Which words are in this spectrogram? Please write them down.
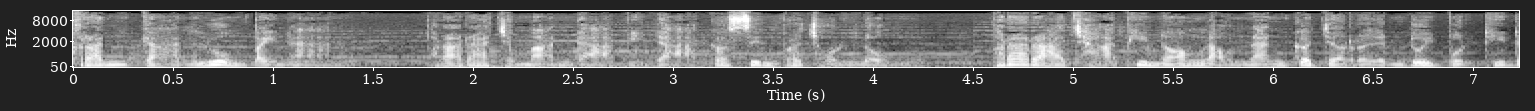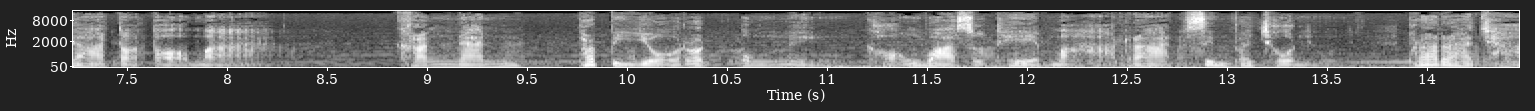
ครั้นการล่วงไปนาน พระราชมารดาบิดาก็สิ้นพระชนลง พระราชาพี่น้องเหล่านั้นก็เจริญด้วยบุตรธิดาต่อๆมา ครั้งนั้นพระปิโยรสองค์หนึ่งของวาสุเทพมหาราชสิ้นพระชน พระราชา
